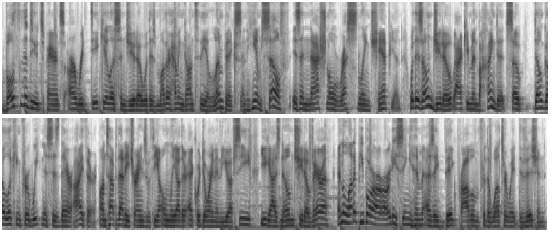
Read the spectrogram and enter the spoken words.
both of the dude's parents are ridiculous in judo, with his mother having gone to the Olympics, and he himself is a national wrestling champion with his own judo acumen behind it, so don't go looking for weaknesses there either. On top of that, he trains with the only other Ecuadorian in the UFC. You guys know him, Chito Vera, and a lot of people are already seeing him as a big problem for the welterweight division.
